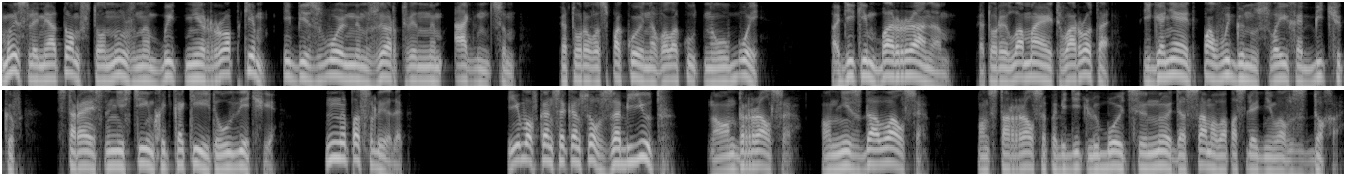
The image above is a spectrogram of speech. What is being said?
Мыслями о том, что нужно быть не робким и безвольным жертвенным агнцем, которого спокойно волокут на убой, а диким бараном, который ломает ворота и гоняет по выгону своих обидчиков, стараясь нанести им хоть какие-то увечья. Напоследок. Его в конце концов забьют, но он дрался, он не сдавался, он старался победить любой ценой до самого последнего вздоха.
